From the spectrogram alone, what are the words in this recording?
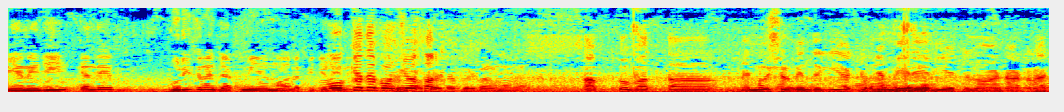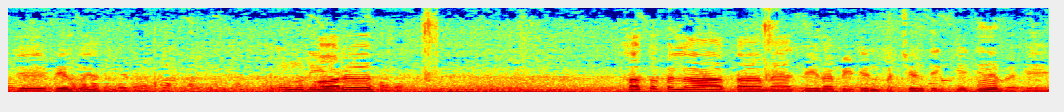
ਚੱਲੀਆਂ ਨੇ ਜੀ। ਕਹਿੰਦੇ ਬੁਰੀ ਤਰ੍ਹਾਂ ਜ਼ਖਮੀ ਆ ਮਾਲਕ ਜਿਹੜੇ ਮੌਕੇ ਤੇ ਪਹੁੰਚਿਓ ਸਰ। ਸਭ ਤੋਂ ਵੱਧ ਤਾਂ ਮੈਨੂੰ ਸ਼ਰਮਿੰਦਗੀ ਆ ਕਿਉਂਕਿ ਮੇਰੇ ਏਰੀਆ 'ਚ ਲਾਅ ਐਂਡ ਆਰਡਰ ਅੱਜ ਫੇਲ ਹੋਇਆ। ਔਰ ਸਭ ਤੋਂ ਪਹਿਲਾਂ ਤਾਂ ਮੈਂ ਦੇਖਦਾ ਬੇਟੇ ਨੂੰ ਬੱਚੇ ਨੂੰ ਦੇਖੀਏ ਜਿਹਦੇ ਵਜੇ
